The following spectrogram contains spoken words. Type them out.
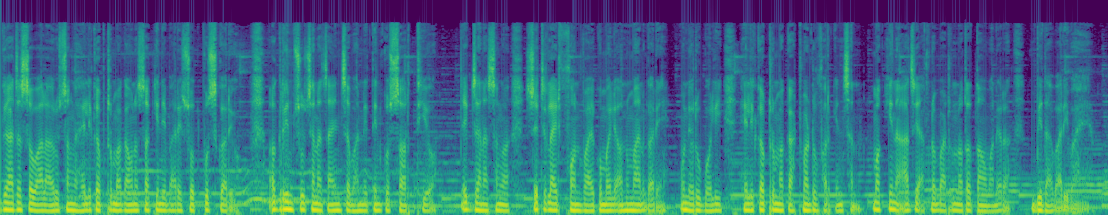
गाजसवालाहरूसँग हेलिकप्टर मगाउन सकिने बारे सोधपुछ गर्यो। अग्रिम सूचना चाहिन्छ भन्ने तिनको शर्त थियो। एकजनासँग सेटेलाइट फोन भएको मैले अनुमान गरेँ। उनीहरू भोलि हेलिकप्टरमा काठमाडौँ फर्किन्छन्। म किन आजै आफ्नो बाटो नतताउँ भनेर बिदाबारी भएँ।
